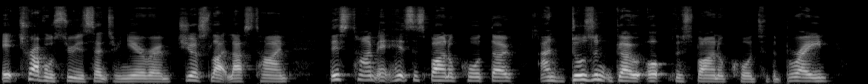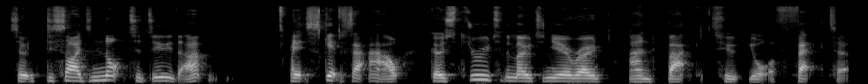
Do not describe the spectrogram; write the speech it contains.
It travels through the sensory neuron just like last time. This time it hits the spinal cord though and doesn't go up the spinal cord to the brain. So it decides not to do that. It skips that out, goes through to the motor neuron and back to your effector.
